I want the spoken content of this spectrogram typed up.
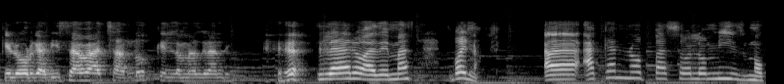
que lo organizaba Charlotte, que es la más grande. Claro, además, bueno, acá no pasó lo mismo,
